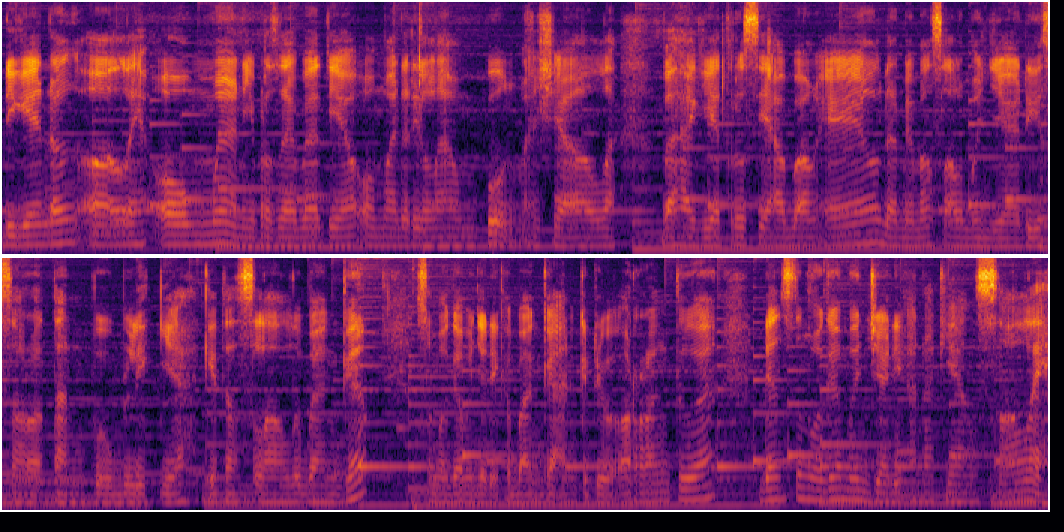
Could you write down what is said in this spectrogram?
Digendong oleh Oma nih persahabat ya Oma dari Lampung. Masya Allah bahagia terus ya Abang L Dan memang selalu menjadi sorotan publik ya. Kita selalu bangga Semoga menjadi kebanggaan kedua orang tua Dan semoga menjadi anak yang soleh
